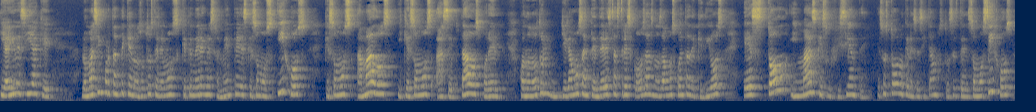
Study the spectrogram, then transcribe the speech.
y ahí decía que lo más importante que nosotros tenemos que tener en nuestra mente es que somos hijos, que somos amados y que somos aceptados por Él. Cuando nosotros llegamos a entender estas tres cosas, nos damos cuenta de que Dios es todo y más que suficiente. Eso es todo lo que necesitamos. Entonces somos hijos,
